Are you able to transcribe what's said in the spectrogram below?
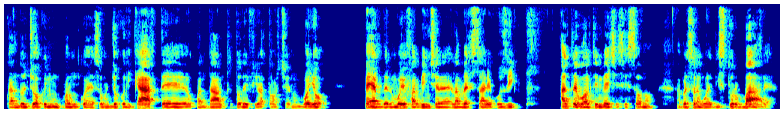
quando gioco in un qualunque insomma, gioco di carte o quant'altro, do del filo da torcere, non voglio perdere, non voglio far vincere l'avversario così. Altre volte invece se sono una persona che vuole disturbare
